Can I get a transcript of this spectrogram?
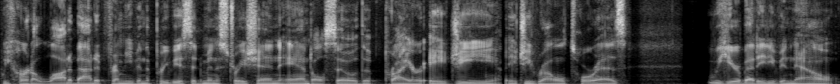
We heard a lot about it from even the previous administration and also the prior AG, AG Raul Torrez. We hear about it even now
